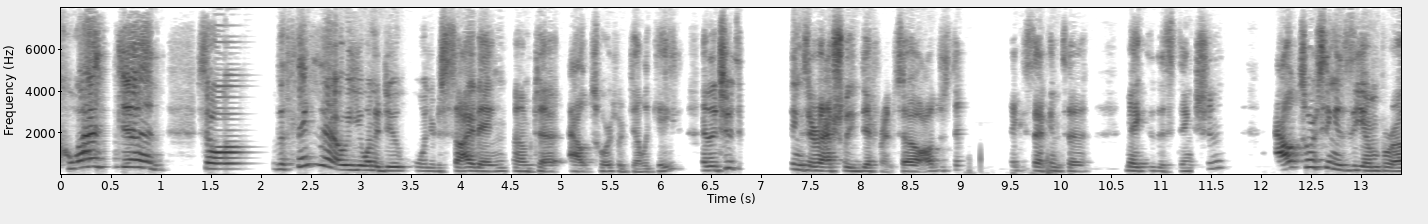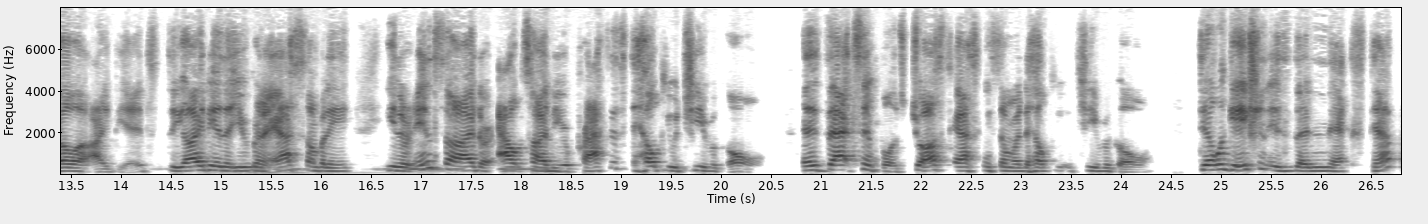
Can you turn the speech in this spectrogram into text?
question so the thing that you want to do when you're deciding um, to outsource or delegate and the two things are actually different. So I'll just take a second to make the distinction. Outsourcing is the umbrella idea. It's the idea that you're going to ask somebody either inside or outside of your practice to help you achieve a goal. And it's that simple. It's just asking someone to help you achieve a goal. Delegation is the next step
